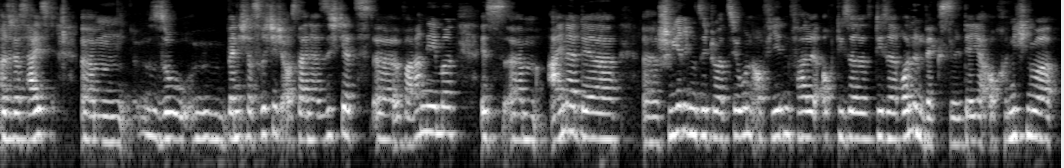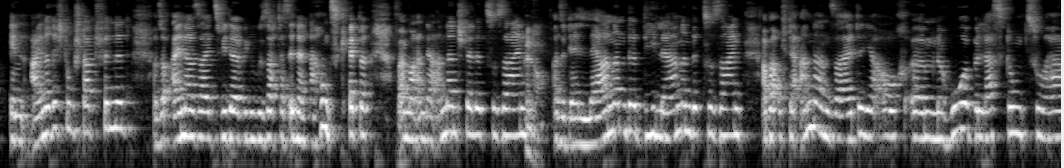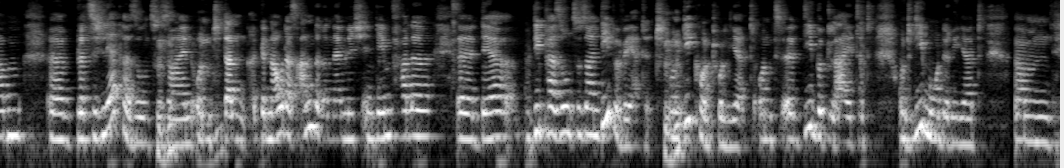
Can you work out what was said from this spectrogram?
Also das heißt, ähm, so, wenn ich das richtig aus deiner Sicht jetzt äh, wahrnehme, ist ähm, einer der äh, schwierigen Situationen auf jeden Fall auch dieser, dieser Rollenwechsel, der ja auch nicht nur in eine Richtung stattfindet. Also einerseits wieder, wie du gesagt hast, in der Nahrungskette auf einmal an der anderen Stelle zu sein. Genau. Also der Lernende, die Lernende zu sein. Aber auf der anderen Seite ja auch ähm, eine hohe Belastung zu haben, äh, plötzlich Lehrperson zu mhm. sein. Und dann genau das andere, nämlich in dem Falle äh, der, die Person zu sein, die bewertet mhm. und die kontrolliert und äh, die begleitet und die moderiert. Ähm,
